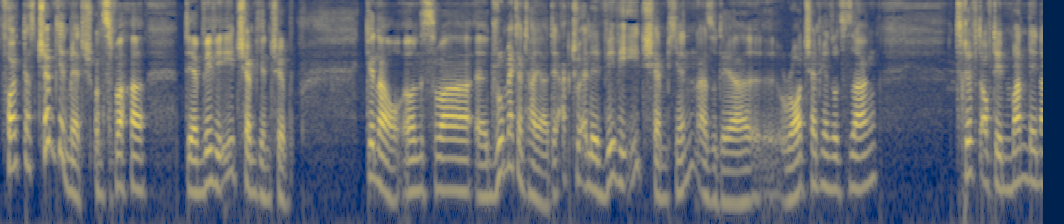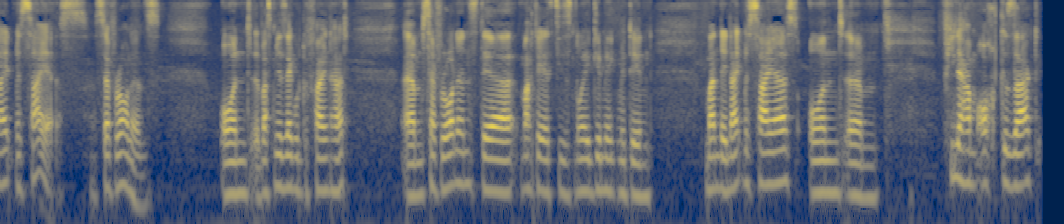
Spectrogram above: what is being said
folgt das Champion-Match. Und zwar der WWE Championship. Genau, und zwar äh, Drew McIntyre, der aktuelle WWE-Champion, also der äh, Raw-Champion sozusagen, trifft auf den Monday Night Messiahs, Seth Rollins. Und äh, was mir sehr gut gefallen hat, ähm, Seth Rollins, der macht ja jetzt dieses neue Gimmick mit den Monday Night Messiahs und ähm, viele haben auch gesagt,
